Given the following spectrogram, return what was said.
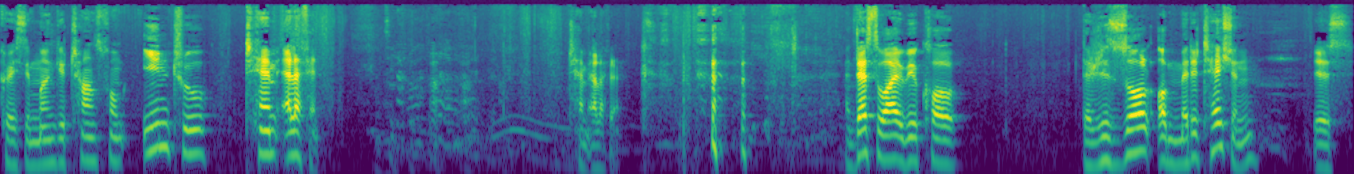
Crazy monkey transform into tame elephant. tame elephant. and that's why we call the result of meditation is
